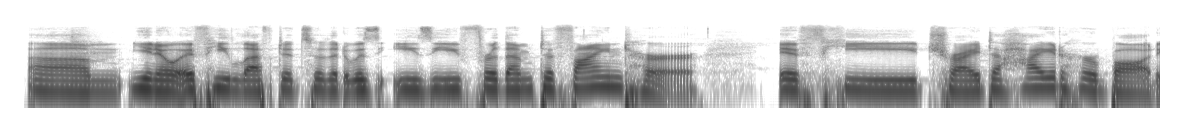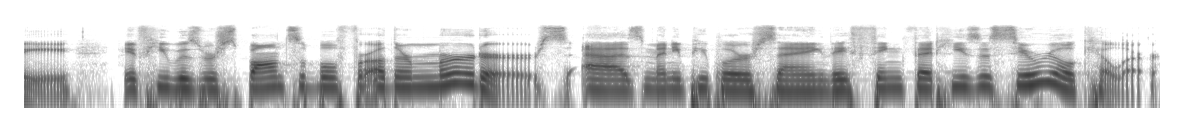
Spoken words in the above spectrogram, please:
Um, you know, if he left it so that it was easy for them to find her if he tried to hide her body, if he was responsible for other murders, as many people are saying they think that he's a serial killer.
